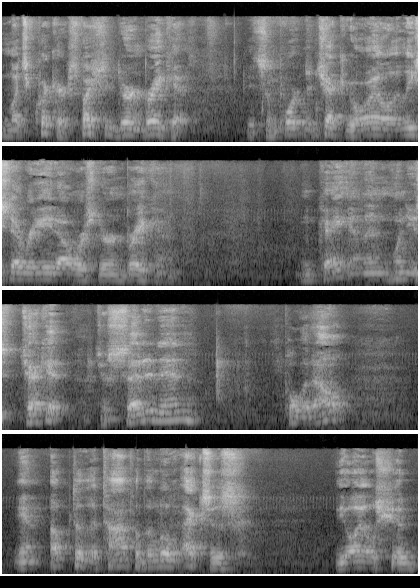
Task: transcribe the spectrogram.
much quicker, especially during break-in. It's important to check your oil at least every eight hours during break-in. Okay, and then when you check it, just set it in, pull it out, and up to the top of the little X's, the oil should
